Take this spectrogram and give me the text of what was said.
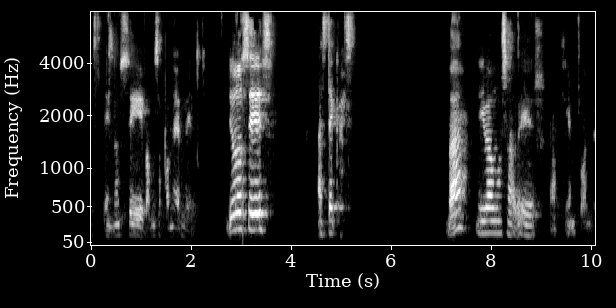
este, no sé, vamos a ponerle dioses aztecas. ¿Va? Y vamos a ver a quién ponemos.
